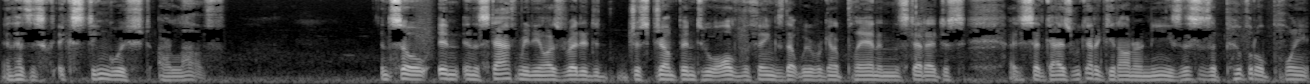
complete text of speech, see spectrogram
and has extinguished our love. And so in, in the staff meeting, I was ready to just jump into all the things that we were going to plan. And instead, I just, I just said, guys, we got to get on our knees. This is a pivotal point,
